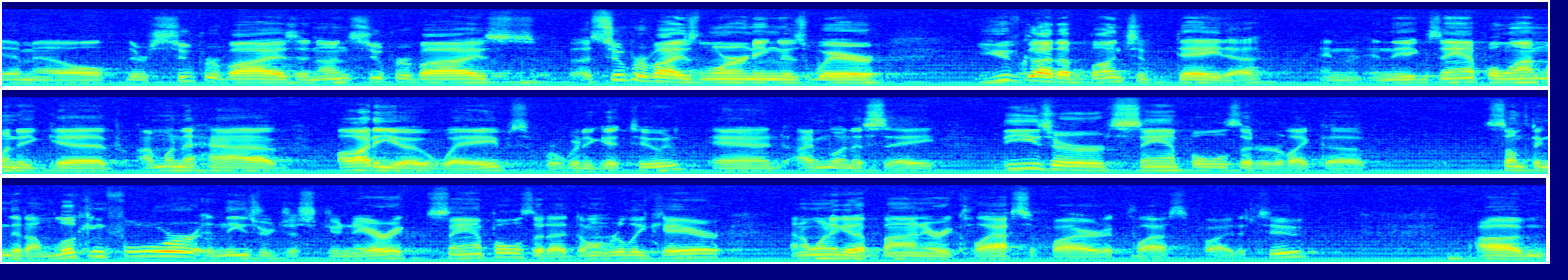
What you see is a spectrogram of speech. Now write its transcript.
ML. There's supervised and unsupervised. supervised learning is where you've got a bunch of data, and in the example I'm going to give, I'm going to have audio waves we're going to get to, and I'm going to say these are samples that are like a something that I'm looking for, and these are just generic samples that I don't really care, and I want to get a binary classifier to classify the two. Um,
